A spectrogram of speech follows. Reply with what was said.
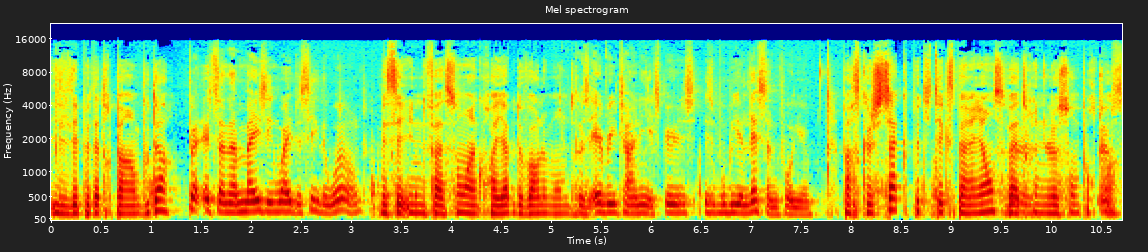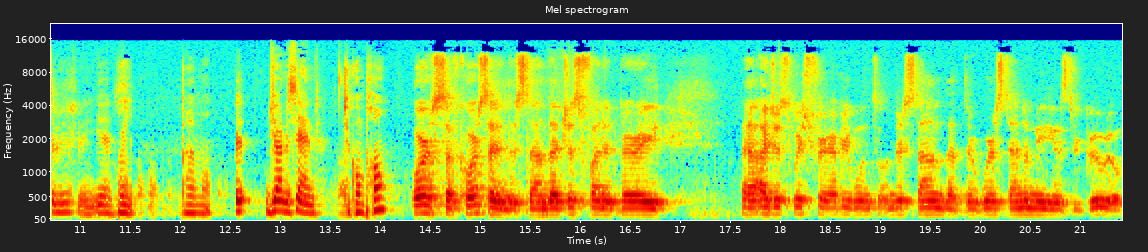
il n'est peut-être pas un Bouddha, but it's an amazing way to see the world mais c'est une façon incroyable de voir le monde. because every tiny experience is, will be a lesson for you. Parce que chaque petite expérience va être une leçon pour toi. Absolutely, yes. Oui, vraiment. Uh, do you understand? Tu comprends? Of course, of course, I understand. I just find it very. Uh, I just wish for everyone to understand that their worst enemy is their guru.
